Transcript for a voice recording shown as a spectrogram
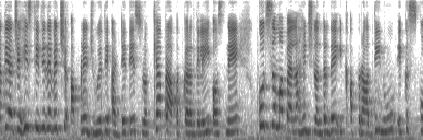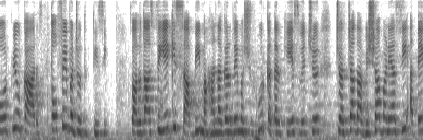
ਅਤੇ ਅਜਿਹੀ ਸਥਿਤੀ ਦੇ ਵਿੱਚ ਆਪਣੇ ਜੂਏ ਦੇ ਅੱਡੇ ਤੇ ਸੁਰੱਖਿਆ ਪ੍ਰਾਪਤ ਕਰਨ ਦੇ ਲਈ ਉਸਨੇ ਕੁਝ ਸਮਾਂ ਪਹਿਲਾਂ ਹੀ ਜਲੰਧਰ ਦੇ ਇੱਕ ਅਪਰਾਧੀ ਨੂੰ ਇੱਕ ਸਕੋਰਪੀਓ ਕਾਰ ਤੋਹਫੇ ਵਜੋਂ ਦਿੱਤੀ ਸੀ। ਤੁਹਾਨੂੰ ਦੱਸ ਦਈਏ ਕਿ ਸਾਬੀ ਮਹਾਨਗਰ ਦੇ ਮਸ਼ਹੂਰ ਕਤਲ ਕੇਸ ਵਿੱਚ ਚਰਚਾ ਦਾ ਵਿਸ਼ਾ ਬਣਿਆ ਸੀ ਅਤੇ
